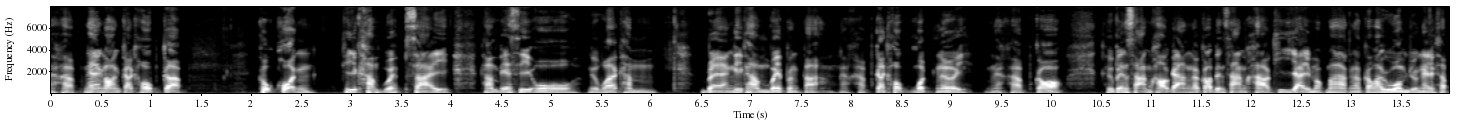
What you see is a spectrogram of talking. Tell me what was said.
นะครับแน่นอนกระทบกับทุกคน ที่ทำเว็บไซต์ทำ SEO หรือว่าทำแบรนด์ที่ทำเว็บต่างๆนะครับกระทบหมดเลยนะครับ ก็ถือเป็น 3 ข่าวดังแล้วก็เป็น 3 ข่าวที่ใหญ่มากๆ แล้วก็มารวมอยู่ในสัป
